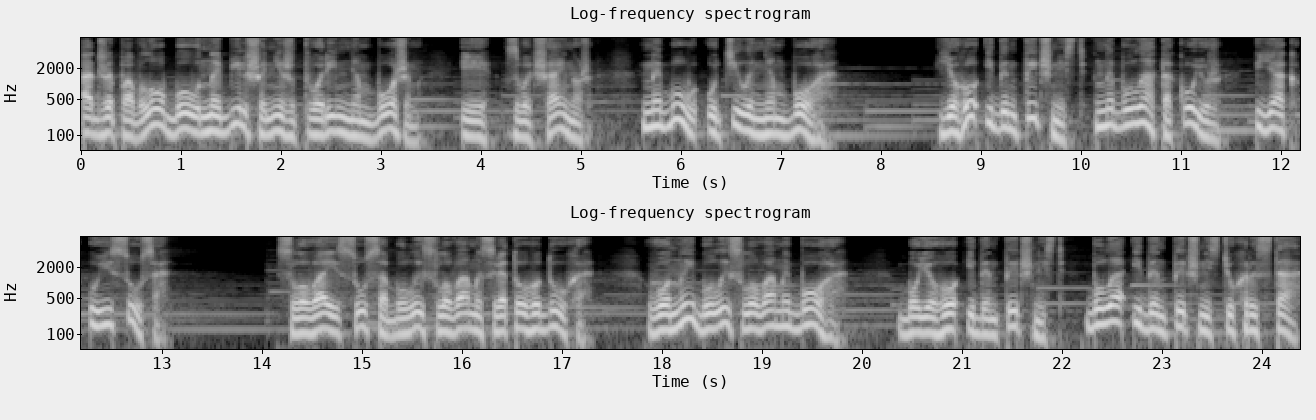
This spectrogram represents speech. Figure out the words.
адже Павло був не більше, ніж творінням Божим, і, звичайно ж, не був утіленням Бога. Його ідентичність не була такою ж, як у Ісуса. Слова Ісуса були словами Святого Духа, вони були словами Бога, бо Його ідентичність була ідентичністю Христа,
